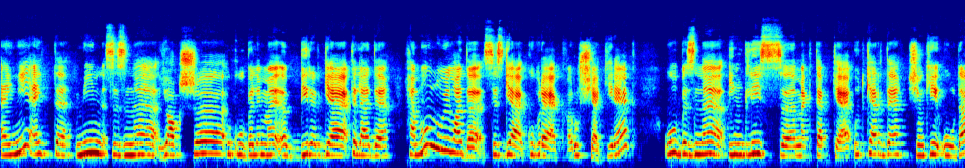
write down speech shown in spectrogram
әни әйтте, мин сезне яхшы уку белеме э, бирергә теләде. Һәм ул уйлады, сезгә күбрәк русча кирәк. Ул безне инглиз э, мәктәпкә үткәрде, чөнки ул да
